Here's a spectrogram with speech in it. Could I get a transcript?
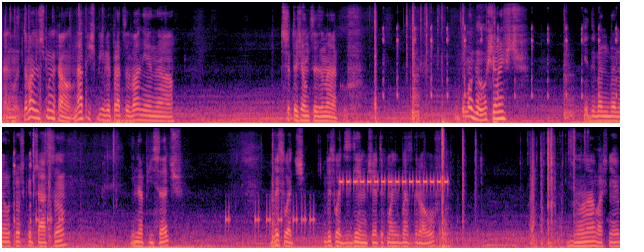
ten mówi, towarzysz Michał, napisz mi wypracowanie na 3000 znaków. To mogę usiąść, kiedy będę miał troszkę czasu i napisać, wysłać, wysłać zdjęcie tych moich bazgrołów. No a właśnie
